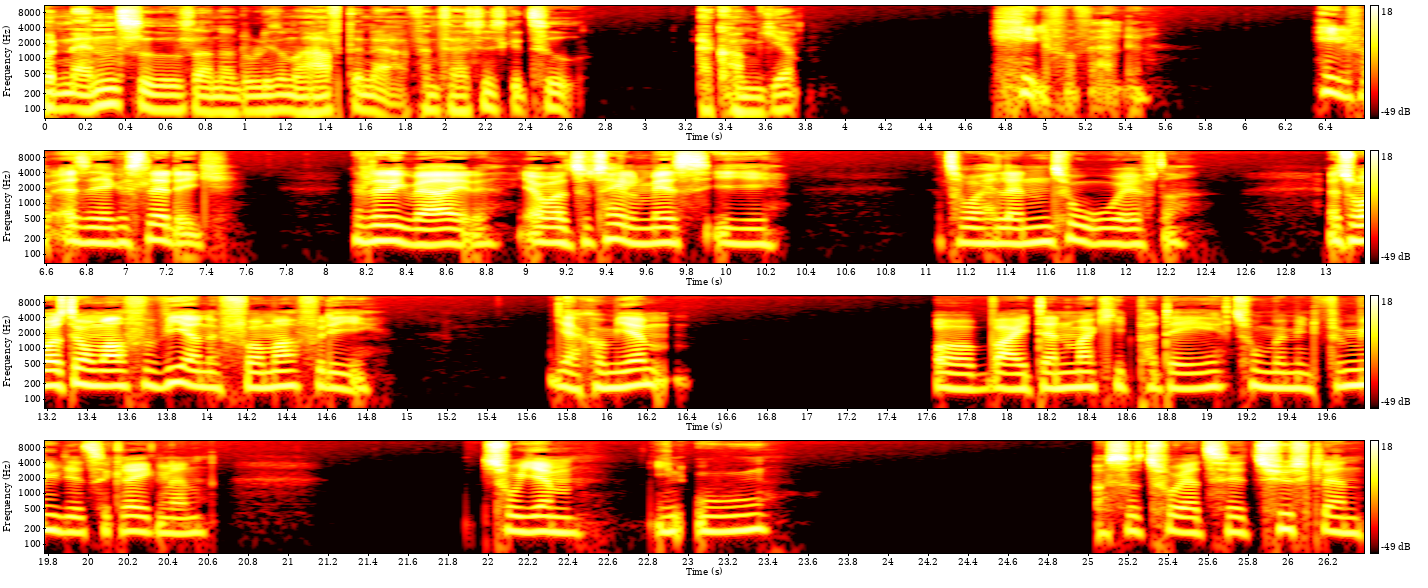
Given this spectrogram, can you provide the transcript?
på den anden side, så når du ligesom har haft den der fantastiske tid, at komme hjem? Helt forfærdeligt. Helt for, altså, jeg kan slet ikke, jeg kan slet ikke være i det. Jeg var totalt mess i, jeg tror, halvanden, to uger efter. Jeg tror også, det var meget forvirrende for mig, fordi jeg kom hjem og var i Danmark i et par dage, tog med min familie til Grækenland, tog hjem i en uge, og så tog jeg til Tyskland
